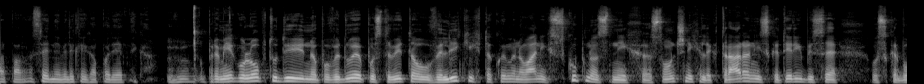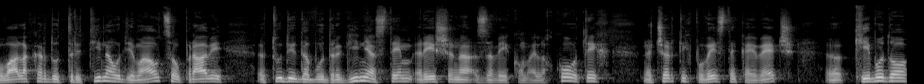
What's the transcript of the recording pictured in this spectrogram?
ali pa srednje velikega podjetnika. Mhm. Premijer Golob tudi napoveduje postavitev velikih tako imenovanih skupnostnih eh, sončnih elektrarn, iz katerih bi se oskrbovala kar do tretjina odjemalcev, pravi eh, tudi, da bo draginja s tem rešena za vekom. Je lahko o teh načrtih poveste kaj več, eh, kje bodo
